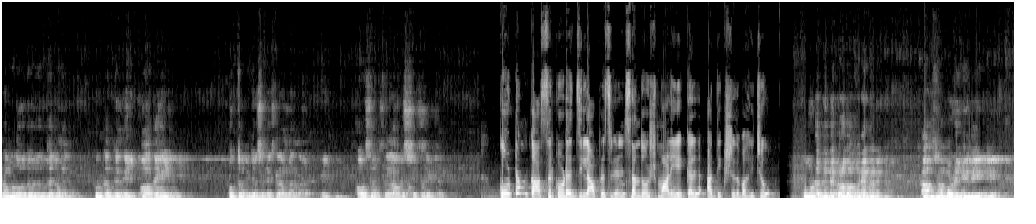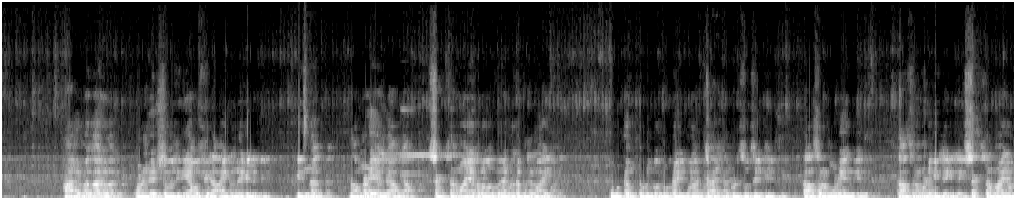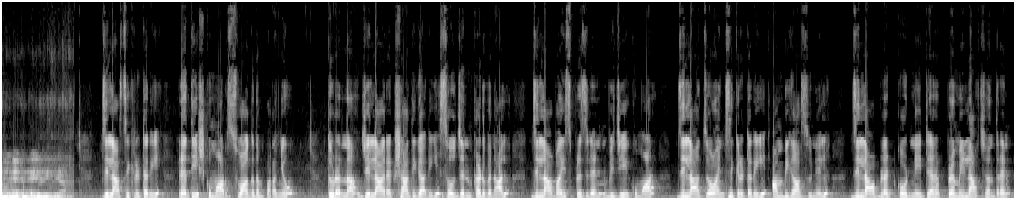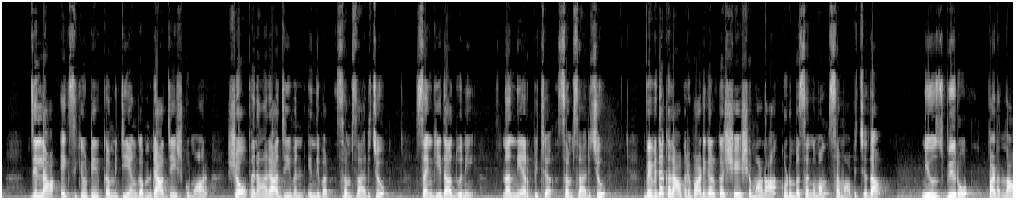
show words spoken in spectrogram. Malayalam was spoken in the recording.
നമ്മൾ ഓരോരുത്തരും കൂട്ടത്തെ ഈ പാതയിൽ ഒത്തൊരുമിച്ച് നിൽക്കണമെന്ന് ഈ അവസരത്തിൽ ആവശ്യപ്പെടുകയാണ്. കൂട്ടം കാസർഗോഡ് ജില്ലാ പ്രസിഡന്റ് സന്തോഷ് മാളിയേക്കൽ അധ്യക്ഷത വഹിച്ചു. കൂട്ടത്തിന്റെ പ്രവർത്തനങ്ങൾ കാസർഗോഡ് ജില്ലയിൽ ആരംഭകാലം വളരെ ശോചനീയാവസ്ഥയിലായിരുന്നെങ്കിലും ഇന്ന് നമ്മുടെ എല്ലാം ശക്തമായ പ്രവർത്തനങ്ങളുടെ ഫലമായി കൂട്ടം കുടുംബ കൂട്ടായ്മ ചാരിറ്റബിൾ സൊസൈറ്റി കാസർഗോഡ് കാസർഗോഡ് ജില്ലയിൽ ശക്തമായ മുന്നേറ്റം കൈവരിക്കുകയാണ്. ജില്ലാ സെക്രട്ടറി രതീഷ് കുമാർ സ്വാഗതം പറഞ്ഞു. തുടർന്ന് ജില്ലാ രക്ഷാധികാരി സോജൻ കടുവനാൽ ജില്ലാ വൈസ് പ്രസിഡന്റ് വിജയകുമാർ ജില്ലാ ജോയിന്റ് സെക്രട്ടറി അംബിക സുനിൽ ജില്ലാ ബ്ലഡ് കോർഡിനേറ്റർ പ്രമീള ചന്ദ്രൻ ജില്ലാ എക്സിക്യൂട്ടീവ് കമ്മിറ്റി അംഗം രാജേഷ് കുമാർ ശോഭന രാജീവൻ എന്നിവർ സംസാരിച്ചു. സംഗീത ധ്വനി നന്ദി അർപ്പിച്ച് സംസാരിച്ചു. വിവിധ കലാപരിപാടികൾക്ക് ശേഷമാണ് കുടുംബസംഗമം സമാപിച്ചത്. News bureau Padanna.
